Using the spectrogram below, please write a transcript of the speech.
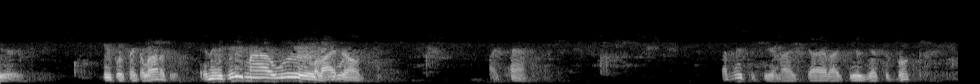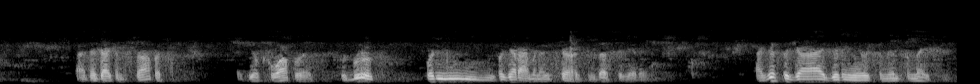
years. People think a lot of you. And they take my word. Well, I don't. I can't. I'd hate to see a nice guy like you get the book. I think I can stop it if you'll cooperate. The book? What do you mean? You forget I'm an insurance investigator. I'm just a guy giving you some information.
